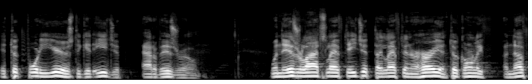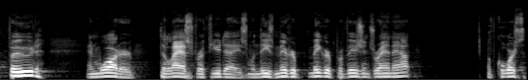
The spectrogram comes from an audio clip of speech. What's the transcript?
it took 40 years to get Egypt out of Israel. When the Israelites left Egypt, they left in a hurry and took only enough food and water to last for a few days. When these meager, meager provisions ran out, of course,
